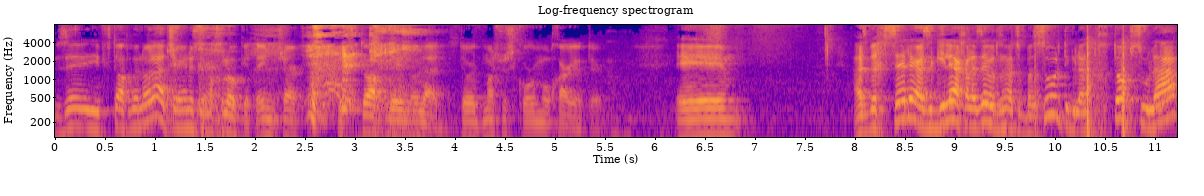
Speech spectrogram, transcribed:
כן. זה יפתוח בנולד, שראינו שזה מחלוקת, האם אפשר לפתוח בנולד. זאת אומרת, משהו שקורה מאוחר יותר. אמ, אז בסדר, אז גילח על הזה ותזונת פסול, תגלתו פסולה,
